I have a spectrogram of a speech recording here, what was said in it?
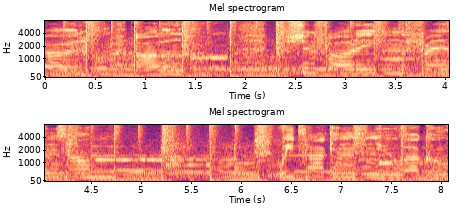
At home, all alone. Pushing 40 in the friend zone. We talk and then you walk away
